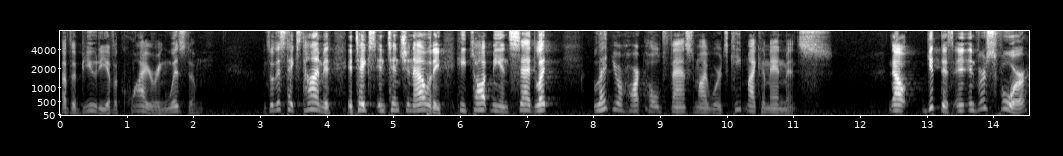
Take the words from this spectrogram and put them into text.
of the beauty of acquiring wisdom. And so this takes time, it, it takes intentionality. He taught me and said, Let let your heart hold fast my words, keep my commandments. Now, get this. In, in, verse 4,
